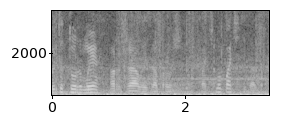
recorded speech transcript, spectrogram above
Какой-то турмы ржавый заброшенный. Почти, ну, почти заброшенный.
